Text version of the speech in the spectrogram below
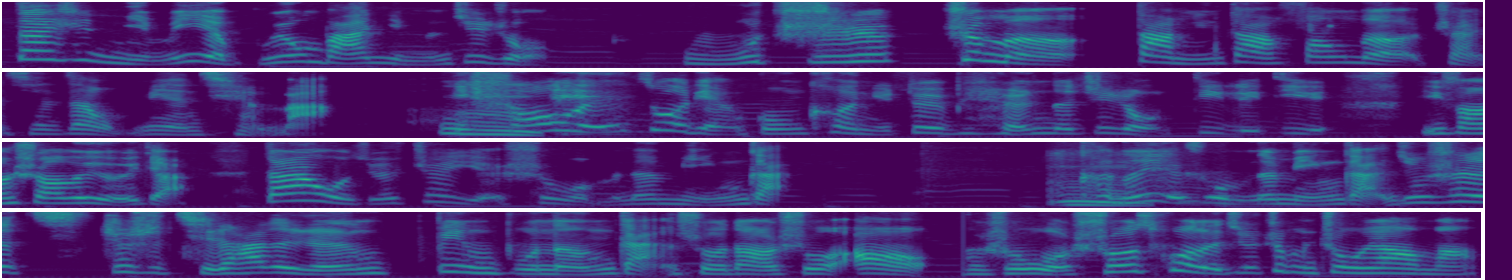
但是你们也不用把你们这种无知这么大明大方的展现在我们面前吧。你稍微做点功课，你对别人的这种地理地地方稍微有一点，当然我觉得这也是我们的敏感，可能也是我们的敏感，就是就是其他的人并不能感受到说哦，我说我说错了就这么重要吗？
